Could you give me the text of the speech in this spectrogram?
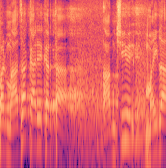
पण माझा कार्यकर्ता आमची महिला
